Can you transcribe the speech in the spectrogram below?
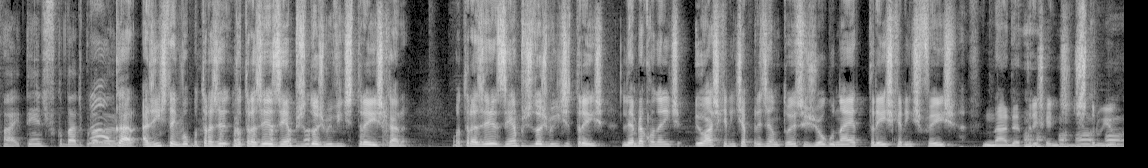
Pai, tem a dificuldade pra Não, cara, a gente tem. Vou trazer, vou trazer exemplos de 2023, cara. Vou trazer exemplos de 2023. Lembra quando a gente. Eu acho que a gente apresentou esse jogo na E3 que a gente fez. Na E3 que a gente destruiu.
